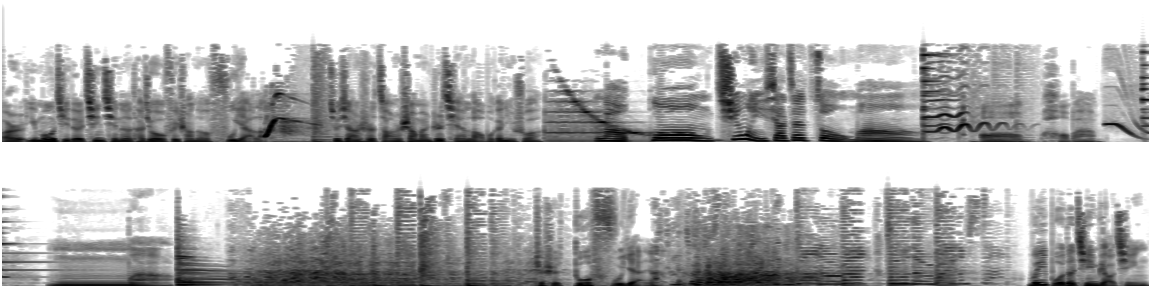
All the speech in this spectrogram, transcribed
而 emoji 的亲亲呢，它就非常的敷衍了，就像是早上上班之前，老婆跟你说：“老公，亲我一下再走嘛。”哦，好吧，嗯啊，这是多敷衍呀！微博的亲表情，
